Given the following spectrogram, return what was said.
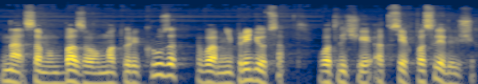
на самом базовом моторе Круза вам не придется, в отличие от всех последующих.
